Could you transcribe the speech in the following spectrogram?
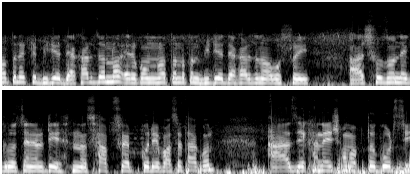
নতুন একটি ভিডিও দেখার জন্য। এরকম নতুন নতুন ভিডিও দেখার জন্য অবশ্যই সুজন এগ্রো চ্যানেলটি সাবস্ক্রাইব করে পাশে থাকুন। আজ এখানে সমাপ্ত করছি।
